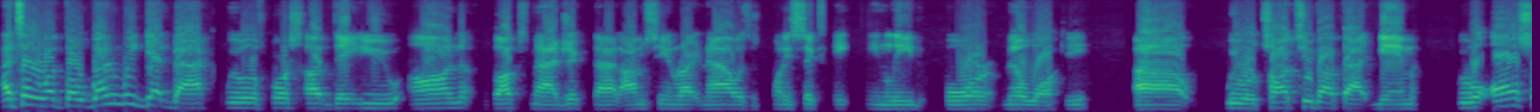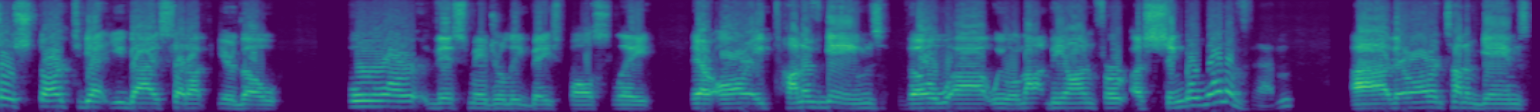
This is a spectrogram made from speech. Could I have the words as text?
I tell you what, though, when we get back, we will of course update you on Bucks Magic that I'm seeing right now is a 26-18 lead for Milwaukee. Uh, we will talk to you about that game. We will also start to get you guys set up here, though, for this Major League Baseball slate. There are a ton of games, though uh, we will not be on for a single one of them. Uh, there are a ton of games,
